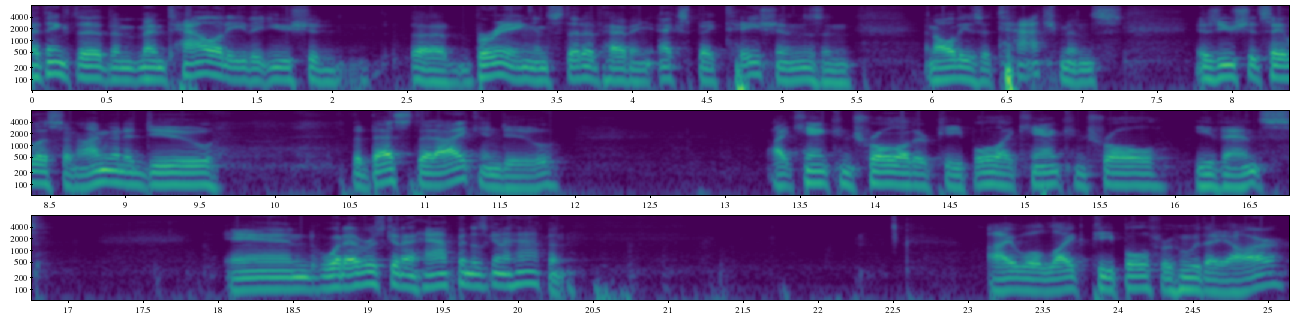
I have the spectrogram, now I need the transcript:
I think the the mentality that you should uh, bring instead of having expectations and and all these attachments is you should say, listen, I'm going to do the best that I can do. I can't control other people. I can't control events. And whatever's going to happen is going to happen. I will like people for who they are.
